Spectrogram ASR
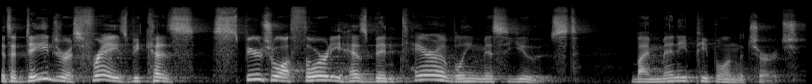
It's a dangerous phrase because spiritual authority has been terribly misused by many people in the church.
